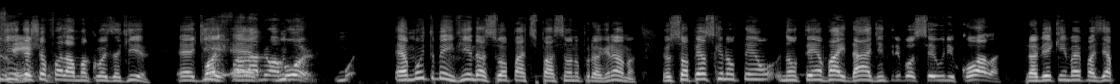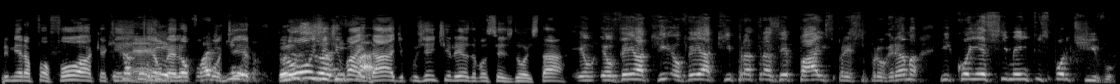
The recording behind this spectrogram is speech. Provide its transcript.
Gui, deixa eu falar uma coisa aqui. É, Gui, Pode falar, é meu muito- amor. É muito bem-vinda a sua participação no programa. Eu só peço que não tenha, não tenha vaidade entre você e o Nicola para ver quem vai fazer a primeira fofoca, quem, é o melhor fofoqueiro. Longe de de vaidade, por gentileza, vocês dois, tá? Eu, eu venho aqui, eu venho aqui para trazer paz para esse programa e conhecimento esportivo.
